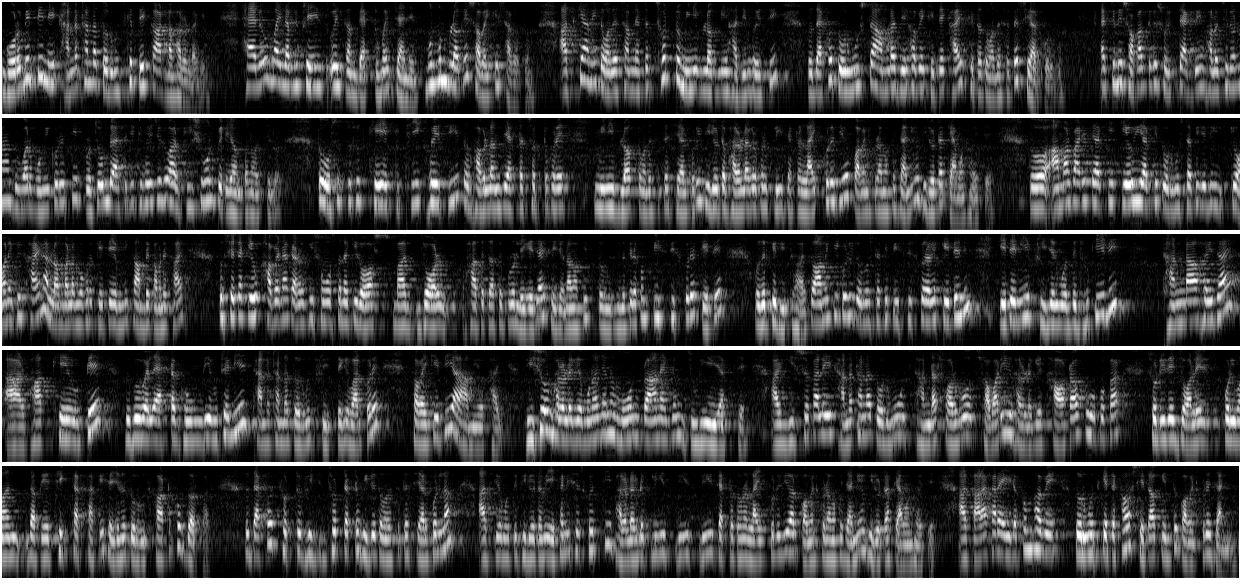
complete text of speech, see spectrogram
গরমের দিনে ঠান্ডা ঠান্ডা তরমুজ খেতে কার না ভালো লাগে? Hello my lovely friends welcome back to my channel Munmun ব্লগে সবাইকে স্বাগতম। আজকে আমি তোমাদের সামনে একটা ছোট্ট মিনি ব্লগ নিয়ে হাজির হয়েছি। তো দেখো, তরমুজটা আমরা যেভাবে কেটে খাই, সেটা তোমাদের সাথে শেয়ার করব। অ্যাকচুয়ালি সকাল থেকে শরীরটা একদমই ভালো ছিল না, দুবার বমি করেছি, প্রচণ্ড অ্যাসিডিটি হয়েছিল আর ভীষণ পেটে যন্ত্রণা হচ্ছিল। তো ওষুধ টষুধ খেয়ে একটু ঠিক হয়েছি, তো ভাবলাম যে একটা ছোট্ট করে মিনি ব্লগ তোমাদের সাথে শেয়ার করি। ভিডিওটা ভালো লাগার পরে প্লিজ একটা লাইক করে দিও কমেন্ট করে আমাকে জানিও ভিডিওটা কেমন হয়েছে। তো আমার বাড়িতে আর কি কেউই আর কি তরমুজটাকে যদি কেউ অনেকে খায় না, লম্বা লম্বা করে কেটে এমনি কামড়ে কামড়ে খায়, তো সেটা কেউ খাবে না কেন কি সমস্ত নাকি রস বা জল হাতে টাতে পুরো লেগে যায়, সেই জন্য আমাকে তরমুজগুলোকে এরকম পিস পিস করে কেটে ওদেরকে দিতে হয়। তো আমি কী করি, তরমুজটাকে পিস পিস করে আগে কেটে নিই, কেটে নিয়ে ফ্রিজের মধ্যে ঢুকিয়ে দিই। ঠান্ডা হয়ে যায় আর ভাত খেয়ে উঠে দুপুরবেলা একটা ঘুম দিয়ে উঠে নিয়ে ঠান্ডা ঠান্ডা তরমুজ ফ্রিজ থেকে বার করে সবাইকে দিই আর আমিও খাই। ভীষণ ভালো লাগে, মনে হয় যেন মন প্রাণ একদম জুড়িয়ে যাচ্ছে। আর গ্রীষ্মকালে এই ঠান্ডা ঠান্ডা তরমুজ, ঠান্ডা শরবত সবারই ভালো লাগে, খাওয়াটাও খুব উপকার। শরীরে জলের পরিমাণ যাতে ঠিকঠাক থাকে সেই জন্য তরমুজ খাওয়াটা খুব দরকার। তো দেখো ছোট্ট ভিডিও ছোট্ট একটা ভিডিও তোমাদের সাথে শেয়ার করলাম। আজকের মতো ভিডিওটা আমি এখানেই শেষ করছি। ভালো লাগলে প্লিজ প্লিজ প্লিজ একটা তোমরা লাইক করে দিও আর কমেন্ট করে আমাকে জানিও ভিডিওটা কেমন হয়েছে। আর কারা কারা এইরকমভাবে তরমুজ কেটে খাও সেটাও কিন্তু কমেন্ট করে জানিও।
